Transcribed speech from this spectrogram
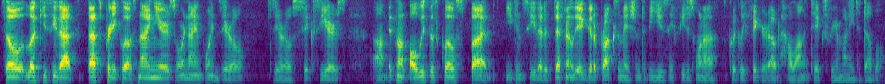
So look, you see that that's pretty close, 9 years or 9.006 years. Um, it's not always this close, but you can see that it's definitely a good approximation to be using if you just want to quickly figure out how long it takes for your money to double.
